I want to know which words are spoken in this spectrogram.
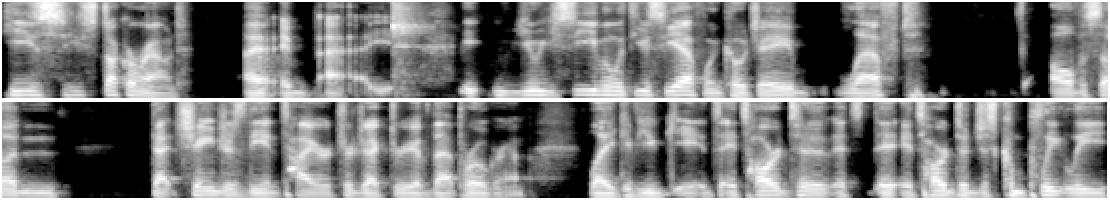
he's he's stuck around. I, I, I, you see, even with UCF, when Coach A left, all of a sudden that changes the entire trajectory of that program. Like if you, it's it's hard to it's it's hard to just completely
